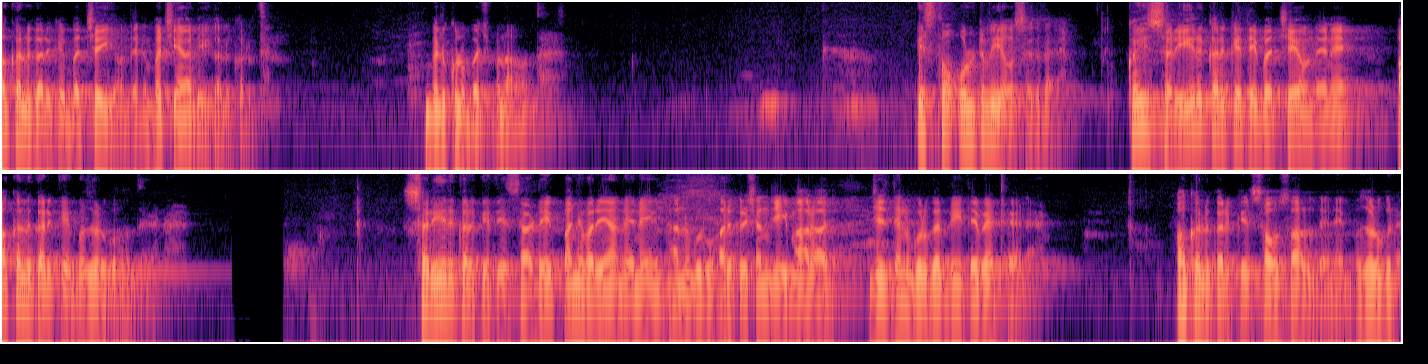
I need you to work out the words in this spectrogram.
ਅਕਲ ਕਰਕੇ ਬੱਚੇ ਹੀ ਹੁੰਦੇ ਨੇ, ਬੱਚਿਆਂ ਲਈ ਗੱਲ ਕਰਦੇ ਨੇ। ਬਿਲਕੁਲ ਬਚਪਨਾ ਹੁੰਦਾ ਹੈ। ਇਸ ਤੋਂ ਉਲਟ ਵੀ ਹੋ ਸਕਦਾ ਹੈ। ਕਈ ਸਰੀਰ ਕਰਕੇ ਤੇ ਬੱਚੇ ਹੁੰਦੇ ਨੇ, ਅਕਲ ਕਰਕੇ ਬਜ਼ੁਰਗ ਹੁੰਦੇ ਨੇ। ਸਰੀਰ ਕਰਕੇ ਤੇ ਸਾਡੇ ਪੰਜ ਵਰਿਆਂ ਦੇ ਨੇ ਧੰਨ ਗੁਰੂ ਹਰਕ੍ਰਿਸ਼ਨ ਜੀ ਮਹਾਰਾਜ, ਜਿਸ ਦਿਨ ਗੁਰਗੱਦੀ ਤੇ ਬੈਠੇ ਨੇ। ਅਕਲ ਕਰਕੇ 100 ਸਾਲ ਦੇ ਨੇ, ਬਜ਼ੁਰਗ ਨੇ,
